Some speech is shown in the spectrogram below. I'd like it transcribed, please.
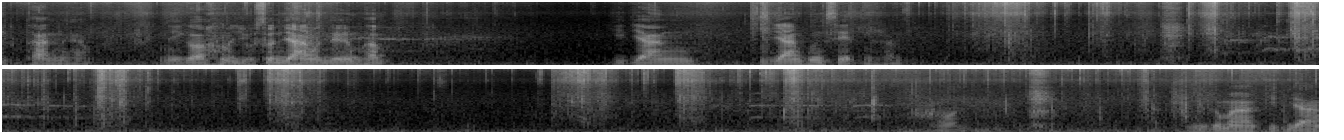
FC ทุกท่านนะครับ นี่ก็มาอยู่ส่วนยางเหมือนเดิมครับกีดยางกีดยางเพิ่งเสร็จนะครับนนี้ก็มากรีดยาง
